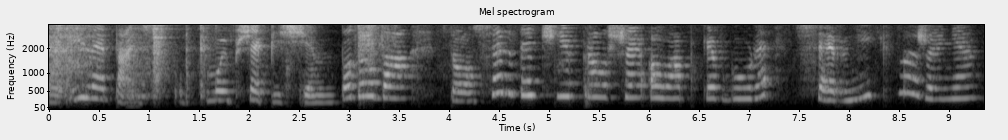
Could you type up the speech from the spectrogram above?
O ile Państwu mój przepis się podoba, to serdecznie proszę o łapkę w górę. Sernik marzenia.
